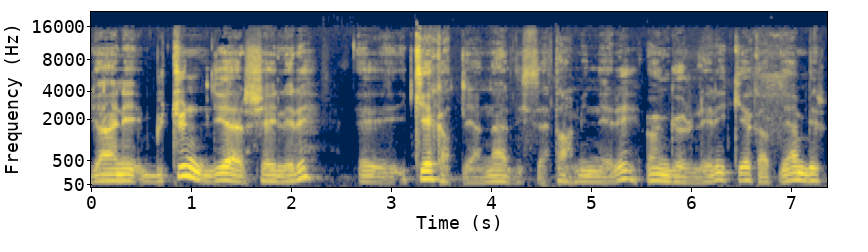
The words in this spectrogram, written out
yani bütün diğer şeyleri e, ikiye katlayan neredeyse tahminleri, öngörüleri ikiye katlayan bir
